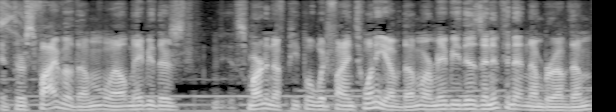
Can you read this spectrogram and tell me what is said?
If there's five of them, well, maybe there's smart enough people would find 20 of them, or maybe there's an infinite number of them,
